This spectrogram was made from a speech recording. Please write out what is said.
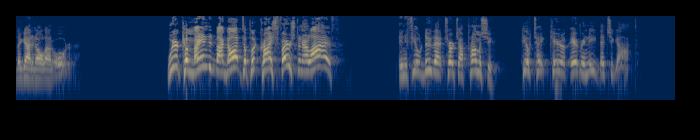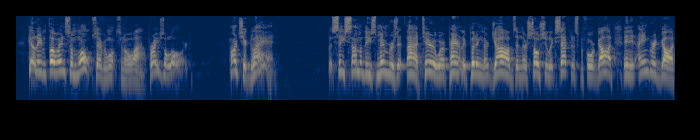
They got it all out of order. We're commanded by God to put Christ first in our life. And if you'll do that, church, I promise you, He'll take care of every need that you got. He'll even throw in some wants every once in a while. Praise the Lord. Aren't you glad? But see, some of these members at Thyatira were apparently putting their jobs and their social acceptance before God, and it angered God.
